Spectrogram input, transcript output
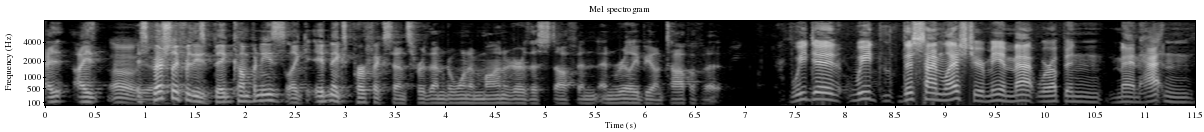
I, I Oh, yeah. especially for these big companies, like it makes perfect sense for them to want to monitor this stuff and and really be on top of it. We did we this time last year. Me and Matt were up in Manhattan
